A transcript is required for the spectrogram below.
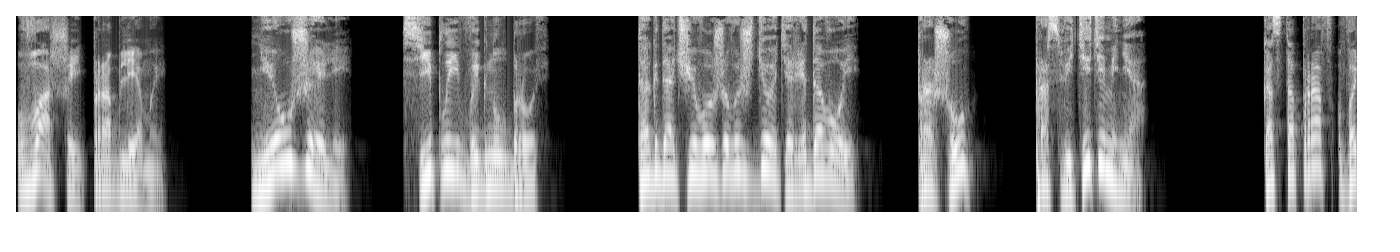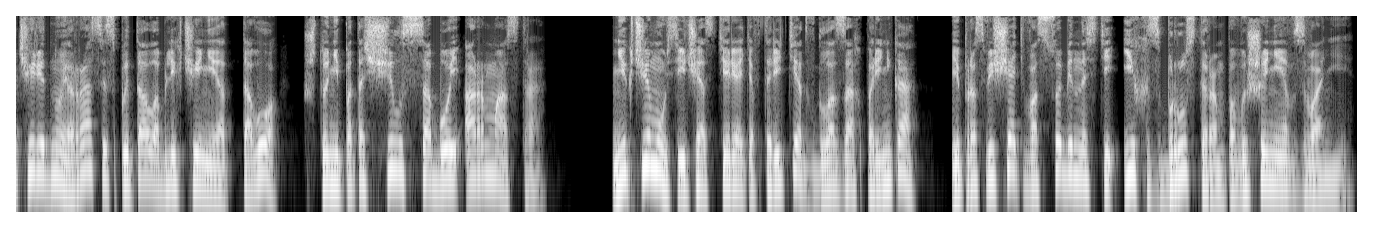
вашей проблемы». «Неужели?» Сиплый выгнул бровь. «Тогда чего же вы ждете, рядовой? Прошу, просветите меня». Костоправ в очередной раз испытал облегчение от того, что не потащил с собой армастра. Ни к чему сейчас терять авторитет в глазах паренька и просвещать в особенности их с Брустером повышение в звании.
